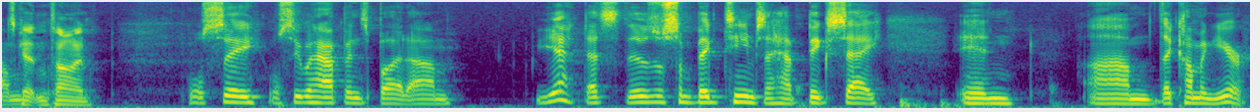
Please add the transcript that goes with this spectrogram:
it's um, getting time. We'll see. We'll see what happens, but um, yeah, that's those are some big teams that have big say in um the coming year.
